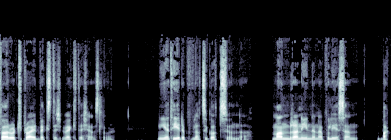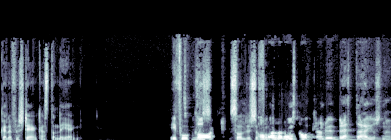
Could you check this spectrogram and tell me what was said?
Förorts-Pride väckte, väckte känslor. Nya tider på plats i Gottsunda. Man brann inne när polisen backade för stenkastande gäng i fokus. Vart, av alla de sakerna du berättar här just nu,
